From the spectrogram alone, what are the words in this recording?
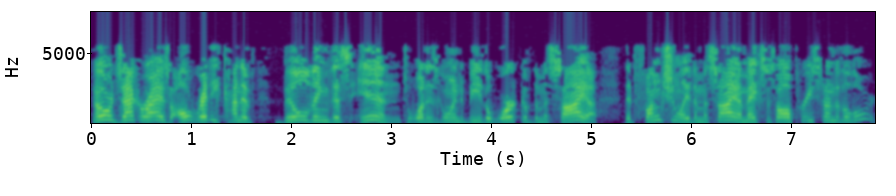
In other words, Zechariah is already kind of building this in to what is going to be the work of the Messiah, that functionally the Messiah makes us all priests unto the Lord.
